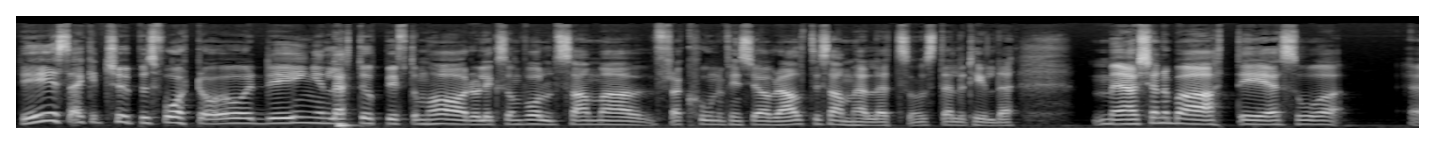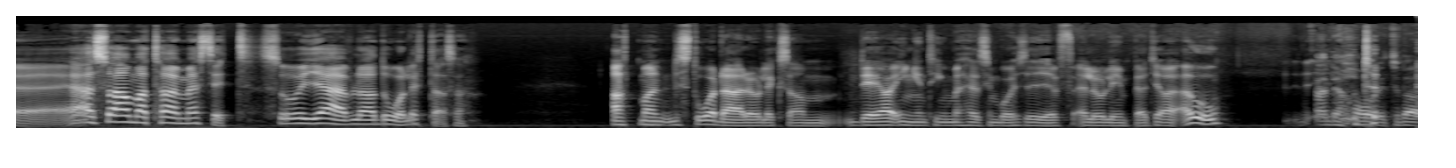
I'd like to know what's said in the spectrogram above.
Det är säkert supersvårt och, det är ingen lätt uppgift de har och liksom våldsamma fraktioner finns ju överallt i samhället som ställer till det. Men jag känner bara att det är så, eh, så amatörmässigt, så jävla dåligt alltså. Att man står där och liksom, det har ingenting med Helsingborgs IF eller Olympia att göra. Oh, ja, det har det tyvärr.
